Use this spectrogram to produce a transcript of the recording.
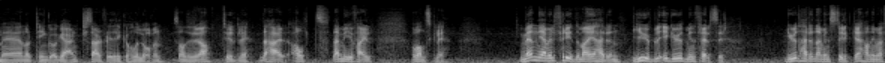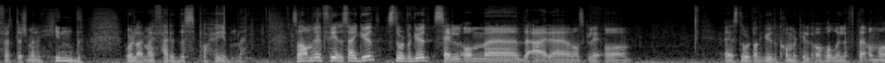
Med når ting går gærent, så er det fordi dere ikke holder loven. Så han sier ja, tydelig. Det, her, alt, det er mye feil og vanskelig. Men jeg vil fryde meg i Herren, juble i Gud, min frelser. Gud, Herren er min styrke, han gir meg føtter som en hind og lar meg ferdes på høydene. Så han vil fryde seg i Gud, stole på Gud, selv om eh, det er eh, vanskelig å eh, stole på at Gud kommer til å holde løftet om å,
